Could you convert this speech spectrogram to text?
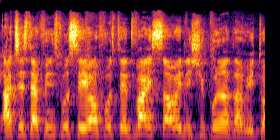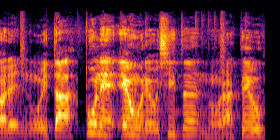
acestea fiind spuse, eu am fost Advice sau Edi și până data viitoare, nu uita, pune eu în reușită, nu rateu.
